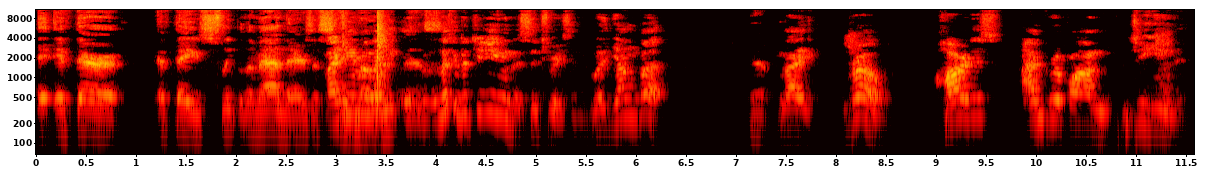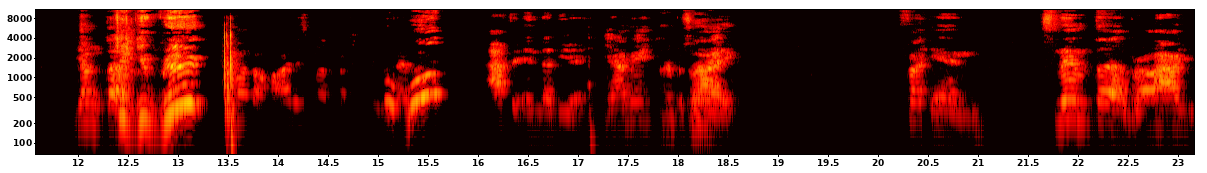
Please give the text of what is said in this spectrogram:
if they're if they sleep with a man, there's a Like stigma of look, weakness. look at the G unit situation with Young Buck. Yeah. Like, bro, hardest. I grew up on G Unit. Young Thug. Did you rude? One of the hardest motherfucking ever Whoop. after NWA. You know what I mean? Hundred percent. Like, fucking Slim Thug, bro. How you,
